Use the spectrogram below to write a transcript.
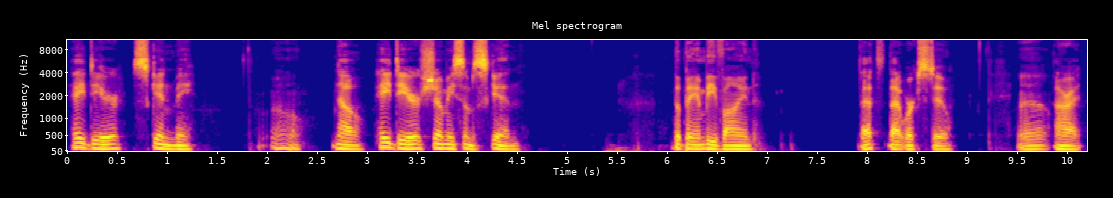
Hey dear, skin me. Oh. No, hey dear, show me some skin. The Bambi vine. That's that works too. Yeah. All right.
